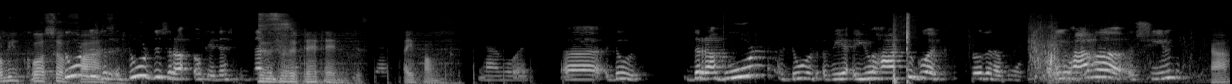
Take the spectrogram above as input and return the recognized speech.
how do you go so Dude, fast? this, dude, this, okay, there's, that's This is a dead end. This I found. Yeah, I'm. Uh, dude, the Raboon, dude, we, you have to go explore the Raboon. Do you have a, a shield? Yeah.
